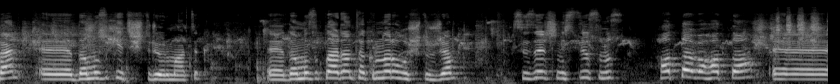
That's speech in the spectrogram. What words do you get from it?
ben e, damızlık yetiştiriyorum artık. e, damızlıklardan takımlar oluşturacağım. Sizler için istiyorsunuz. Hatta ve hatta e,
